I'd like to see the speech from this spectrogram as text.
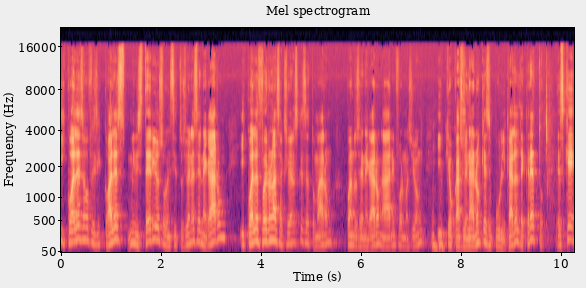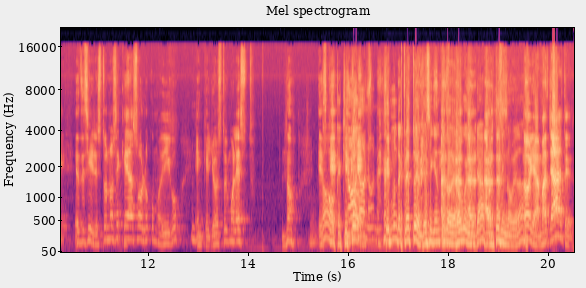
y cuáles, cuáles ministerios o instituciones se negaron y cuáles fueron las acciones que se tomaron cuando se negaron a dar información y que ocasionaron que se publicara el decreto. Es que, es decir, esto no se queda solo, como digo, en que yo estoy molesto. No, es no, que, que no, no, no, firma un decreto y al día siguiente lo derogo y ya, aparte sin novedad. No, y además ya, te,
